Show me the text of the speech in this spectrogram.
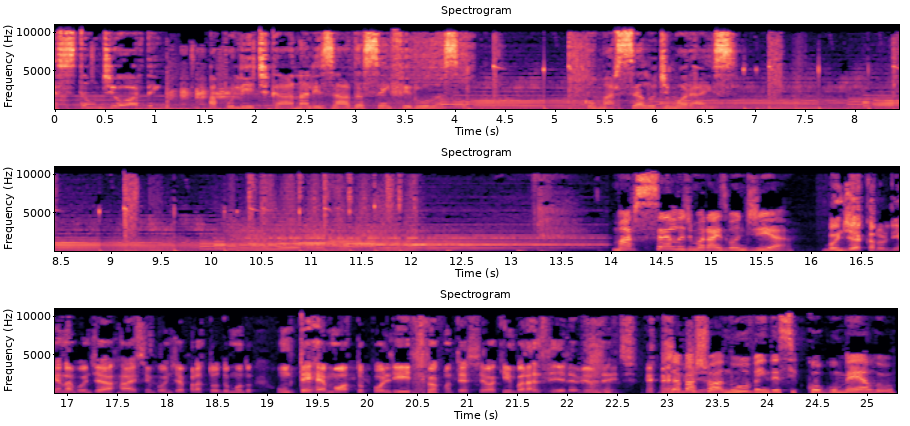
Questão de ordem. A política analisada sem firulas. Com Marcelo de Moraes. Marcelo de Moraes, bom dia. Bom dia, Carolina. Bom dia, Heisen. Bom dia para todo mundo. Um terremoto político aconteceu aqui em Brasília, viu, gente? Já baixou a nuvem desse cogumelo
